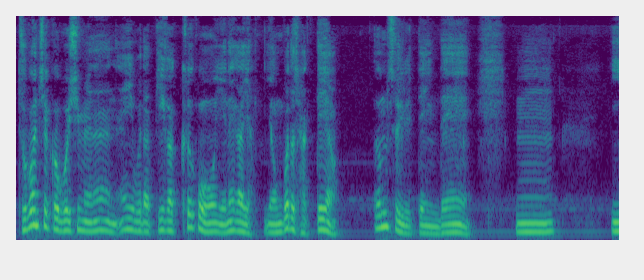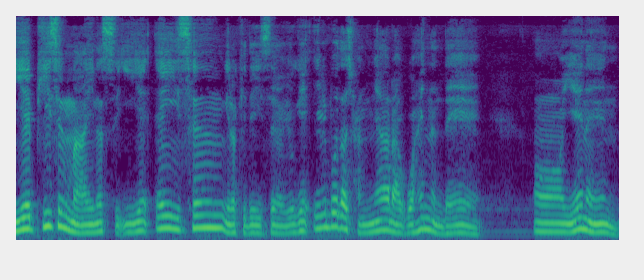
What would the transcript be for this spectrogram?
두 번째 거 보시면은 a보다 b가 크고 얘네가 0보다 작대요. 음수일 때인데 음 2의 b승 마이너스 2의 a승 이렇게 돼 있어요. 이게 1보다 작냐라고 했는데 어 얘는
